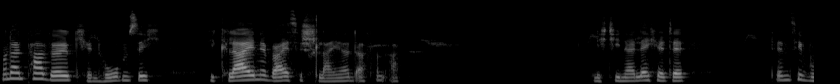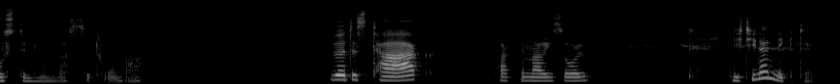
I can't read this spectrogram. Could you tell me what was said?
und ein paar Wölkchen hoben sich wie kleine weiße Schleier davon ab. Lichtina lächelte, denn sie wusste nun, was zu tun war. Wird es Tag? fragte Marisol. Lichtina nickte.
